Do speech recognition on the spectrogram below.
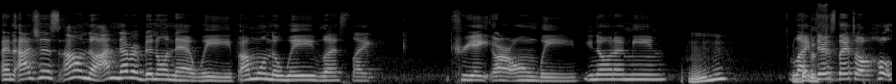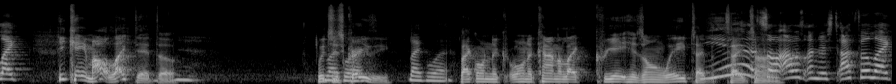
and I just I don't know, I've never been on that wave. I'm on the wave let's like create our own wave. You know what I mean? Mm-hmm. Like the- there's there's a whole like He came out like that though, which Like is what? crazy. like what? Like on the on the kind of like create his own wave type Yeah, type time. so I was under. I feel like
